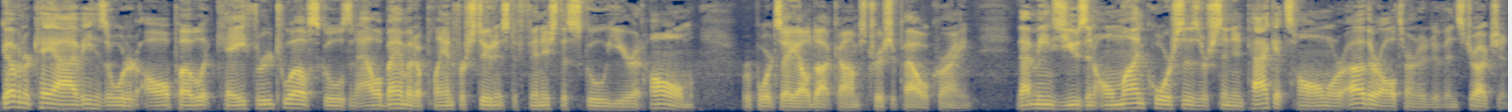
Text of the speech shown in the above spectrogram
Governor Kay Ivey has ordered all public K through 12 schools in Alabama to plan for students to finish the school year at home reports AL.com's Trisha Powell Crain. That means using online courses or sending packets home or other alternative instruction.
